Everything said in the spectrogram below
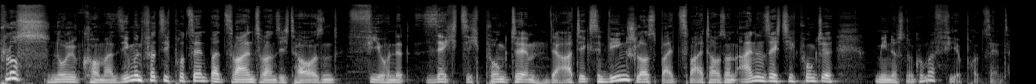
plus 0,47 Prozent bei 22.460 Punkte. Der ATX in Wien schloss bei 2.061 Punkte, minus 0,4 Prozent.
